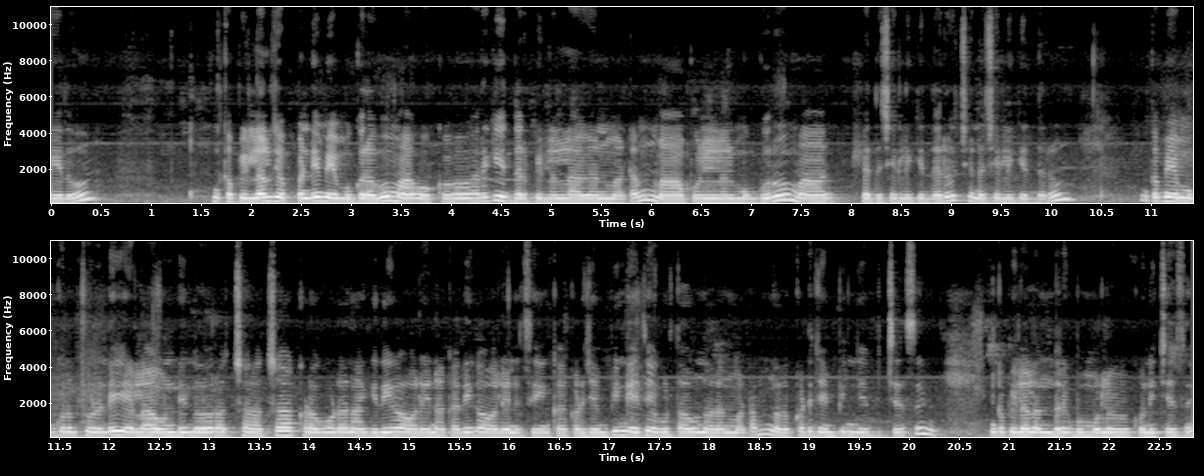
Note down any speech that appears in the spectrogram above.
లేదు. ఇంకా పిల్లలు చెప్పండి మేము ముగ్గురము మాకు ఒక్కొక్కరికి ఇద్దరు పిల్లల్లాగా అనమాట మా పిల్లలు ముగ్గురు మా పెద్ద చెల్లికి ఇద్దరు చిన్న చెల్లికి ఇద్దరు. ఇంకా మేము ముగ్గురం చూడండి ఎలా ఉండిందో. రచ్చ రచ్చ. అక్కడ కూడా నాకు ఇది కావాలి నాకు అది కావాలి అనేసి ఇంకా అక్కడ జంపింగ్ అయితే ఎగురుతూ ఉన్నారనమాట అదొక్కటి జంపింగ్ చేపించేసి ఇంకా పిల్లలందరికీ బొమ్మలు కొనిచ్చేసి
